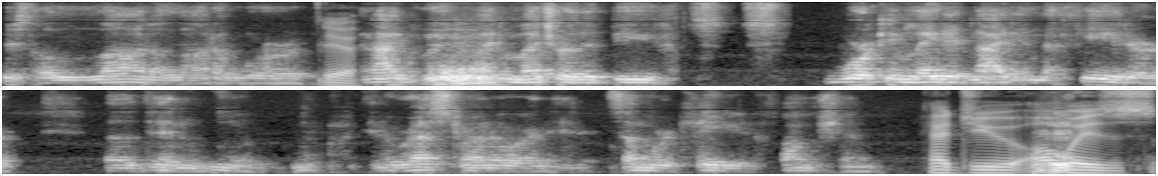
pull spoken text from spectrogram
there's a lot, a lot of work. Yeah. And I'd, I'd much rather be working late at night in the theater uh, than you know in a restaurant or in, somewhere catering a function. Had you always?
